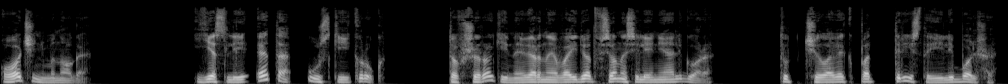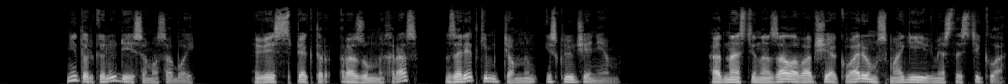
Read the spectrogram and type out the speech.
Очень много. Если это узкий круг, то в широкий, наверное, войдет все население Альгора. Тут человек под 300 или больше. Не только людей, само собой. Весь спектр разумных рас, за редким темным исключением. Одна стена зала вообще аквариум с магией вместо стекла.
